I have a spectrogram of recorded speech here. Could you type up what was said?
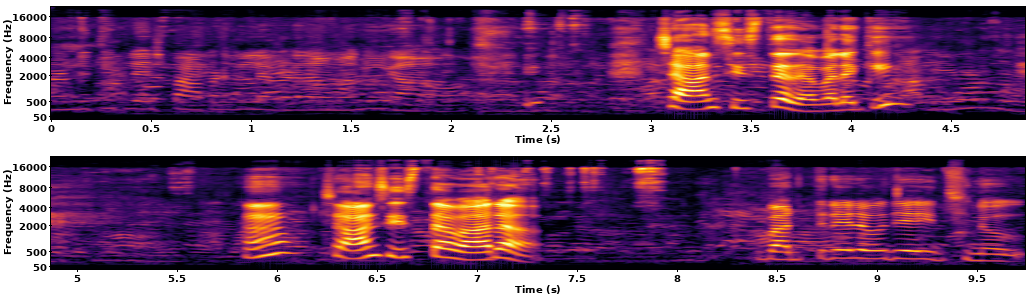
రెండు చూపులేసి పాపడ పిల్ల పెడదామని ఛాన్స్ ఇస్తుందా వాళ్ళకి? ఆ? ఛాన్స్ ఇస్తావారా? బర్త్డే రోజే ఇచ్చినావు.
